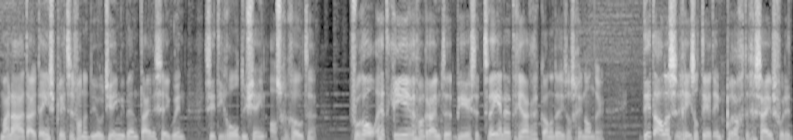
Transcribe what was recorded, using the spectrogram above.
maar na het uiteensplitsen van het duo Jamie Benn Tyler Seguin zit die rol Duchene als gegoten. Vooral het creëren van ruimte beheerst de 32-jarige Canadees als geen ander. Dit alles resulteert in prachtige cijfers voor de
